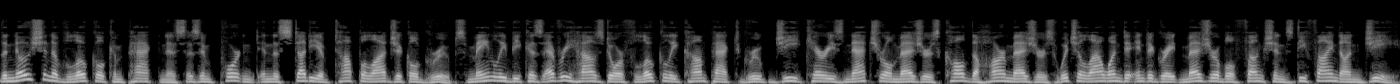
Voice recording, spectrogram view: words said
The notion of local compactness is important in the study of topological groups mainly because every Hausdorff locally compact group G carries natural measures called the Haar measures which allow one to integrate measurable functions defined on G.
